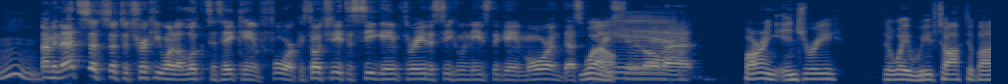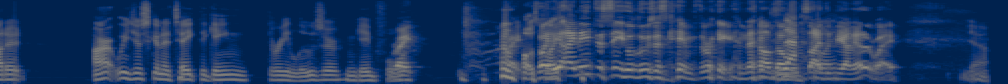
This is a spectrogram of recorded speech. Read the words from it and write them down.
Mm. I mean, that's such such a tricky one to look to take game four because don't you need to see game three to see who needs the game more and desperation well, yeah. and all that? Barring injury, the way we've talked about it, aren't we just going to take the game three loser in game four? Right. right. so I need, I need, to see who loses game three, and then I'll exactly. know which side to be on the other way. Yeah.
